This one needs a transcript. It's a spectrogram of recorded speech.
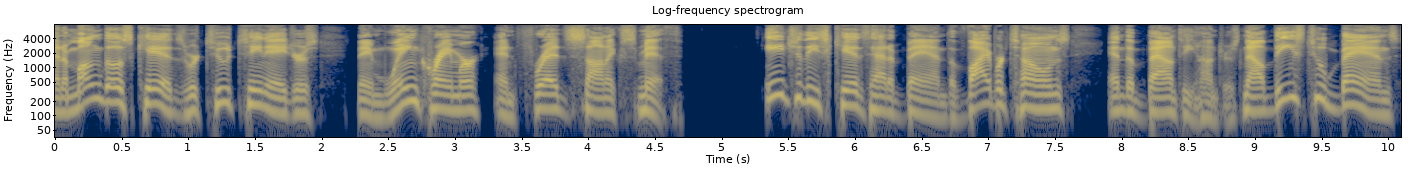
And among those kids were two teenagers named Wayne Kramer and Fred Sonic Smith. Each of these kids had a band, the Vibratones and the Bounty Hunters. Now, these two bands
